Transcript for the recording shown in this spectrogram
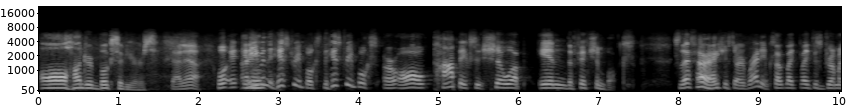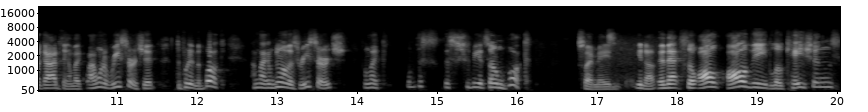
all 100 books of yours. I know. Well, and, and mean- even the history books, the history books are all topics that show up in the fiction books. So that's how All I actually started writing. Because like like this Drum of God thing, I'm like, I want to research it to put it in the book. I'm like, I'm doing all this research. I'm like, well, this this should be its own book. So I made, you know, and that so all all of the locations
